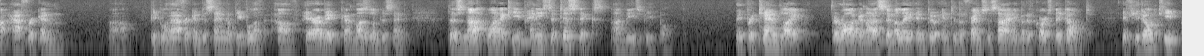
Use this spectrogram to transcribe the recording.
uh, African uh, people of African descent and people of, of Arabic uh, Muslim descent, does not want to keep any statistics on these people. They pretend like they're all going to assimilate into, into the French society, but of course they don't. If you don't keep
